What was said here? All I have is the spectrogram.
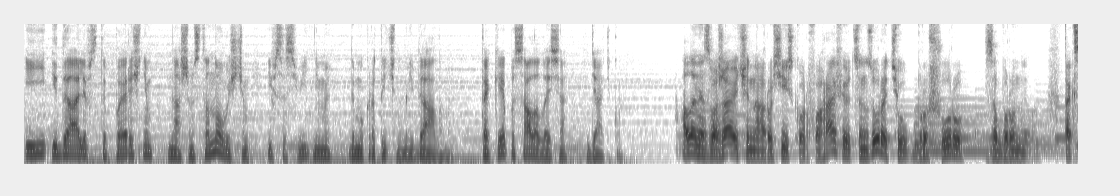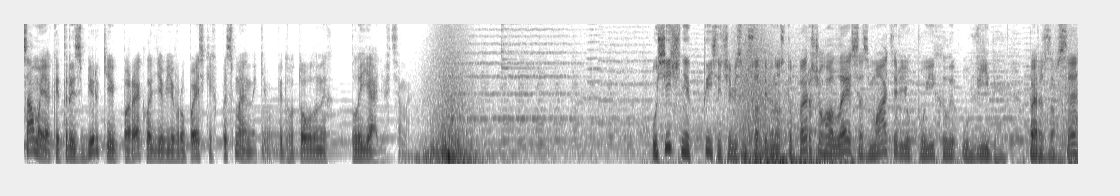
і її ідеалів з теперішнім нашим становищем і всесвітніми демократичними ідеалами. Таке писала Леся дядьку. Але незважаючи на російську орфографію, цензура цю брошуру заборонила. Так само, як і три збірки перекладів європейських письменників, підготовлених плеядівцями. У січні 1891-го Леся з матір'ю поїхали у Відень. Перш за все,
